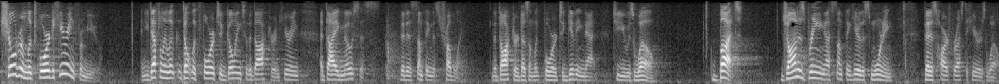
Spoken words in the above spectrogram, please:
children looked forward to hearing from you. And you definitely look, don't look forward to going to the doctor and hearing a diagnosis that is something that's troubling. The doctor doesn't look forward to giving that to you as well. But John is bringing us something here this morning that is hard for us to hear as well.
